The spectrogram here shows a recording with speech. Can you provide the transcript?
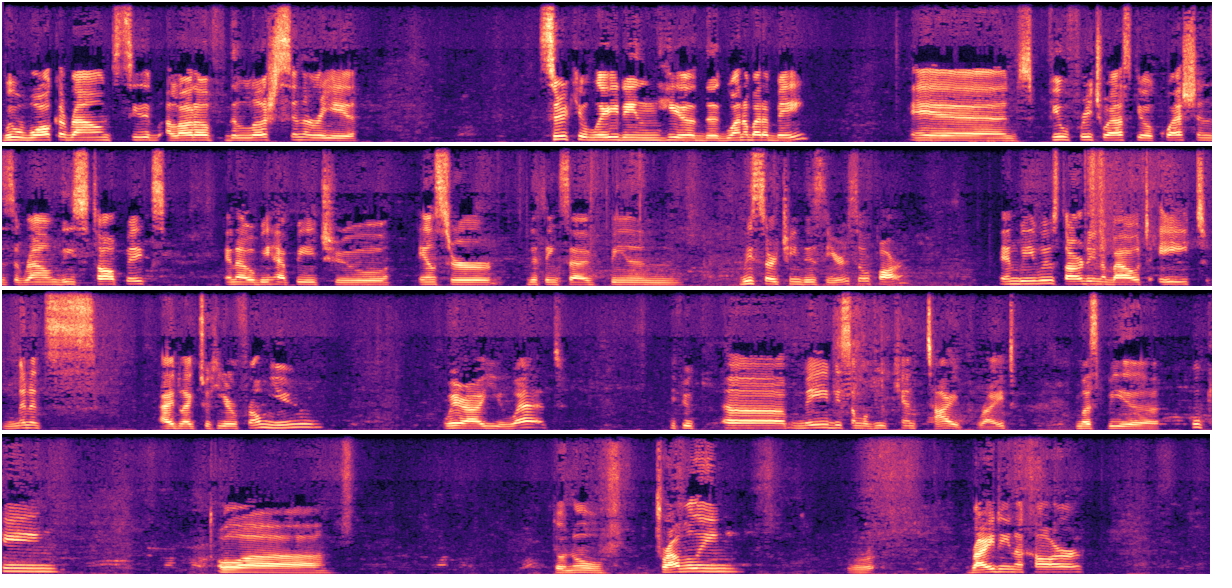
We will walk around, see a lot of the lush scenery circulating here the Guanabara Bay. And feel free to ask your questions around these topics, and I will be happy to answer the things I've been researching this year so far. And we will start in about eight minutes. I'd like to hear from you. Where are you at? If you, uh, maybe some of you can't type, right? Must be uh, cooking or uh, don't know, traveling, r- riding a car.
